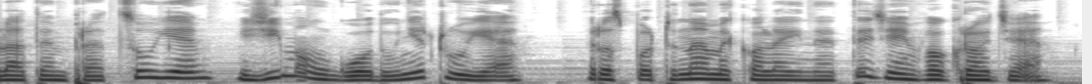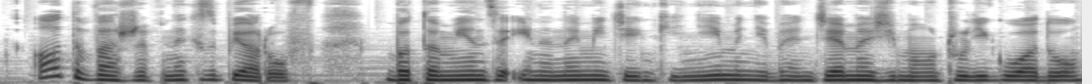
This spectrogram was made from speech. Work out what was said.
latem pracuje, zimą głodu nie czuje. Rozpoczynamy kolejny tydzień w ogrodzie. Od warzywnych zbiorów, bo to między innymi dzięki nim nie będziemy zimą czuli głodu.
